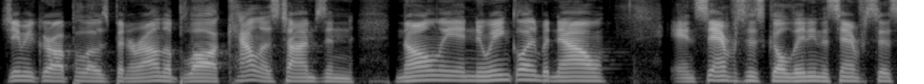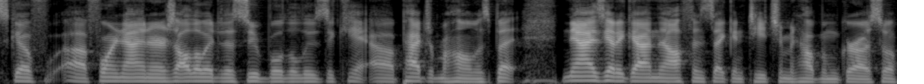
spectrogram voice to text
Jimmy Garoppolo has been around the block countless times, and not only in New England, but now in San Francisco, leading the San Francisco uh, 49ers all the way to the Super Bowl to lose to uh, Patrick Mahomes. But now he's got a guy in the offense that can teach him and help him grow. So a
